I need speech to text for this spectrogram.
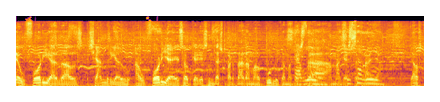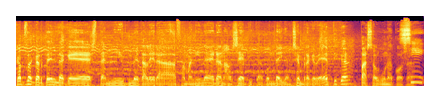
Aquesta eufòria dels Xandri, eu- eufòria és el que haguessin despertat amb el públic, amb Segur, aquesta, amb aquesta segur. tralla. I els caps de cartell d'aquesta nit metalera femenina eren els Èpica, com dèiem, sempre que ve Èpica passa alguna cosa. Sí,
